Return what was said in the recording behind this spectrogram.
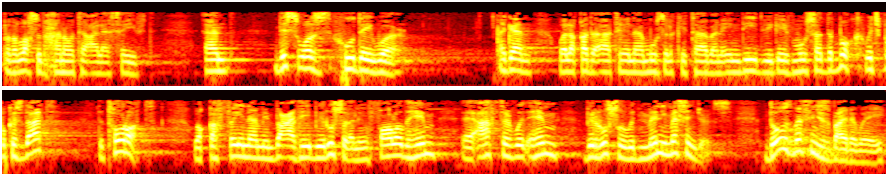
but Allah subhanahu wa ta'ala saved. And this was who they were. Again, وَلَقَدْ آتَيْنَا مُوسَى الْكِتَابَ And indeed we gave Musa the book. Which book is that? The Torah. وَقَفَّيْنَا مِن بَعْدِهِ بِرُسُلٍ And we followed him uh, after with him بِالرُّسُلِ With many messengers. Those messengers, by the way,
